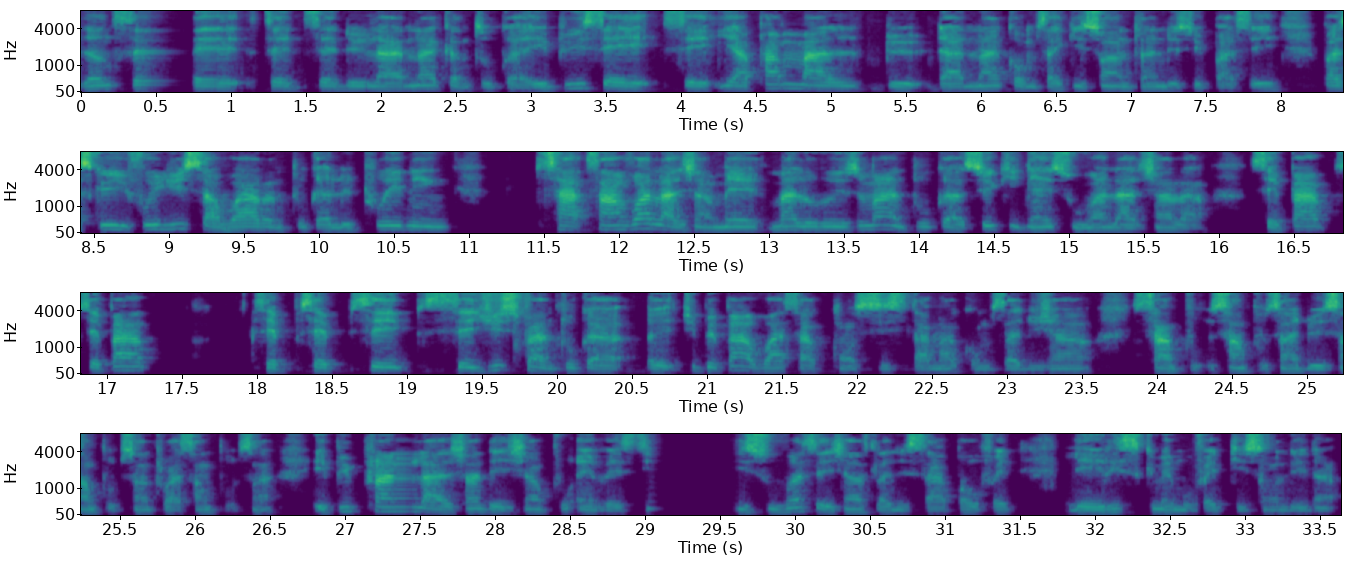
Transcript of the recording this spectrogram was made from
Donc, c'est de l'arnaque en tout cas. Et puis, il y a pas mal d'arnaques comme ça qui sont en train de se passer parce qu'il faut juste savoir en tout cas le trading. Ça, ça envoie l'argent, mais malheureusement, en tout cas, ceux qui gagnent souvent l'argent là, c'est pas, c'est pas c'est juste pas en tout cas euh, tu peux pas avoir ça consistamment comme ça du genre 100%, 100% 200% 300% et puis prendre l'argent des gens pour investir et souvent, ces gens-là ne savent pas, au fait, les risques même, au fait, qui sont dedans.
